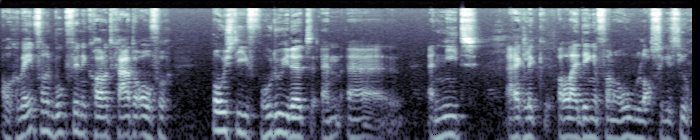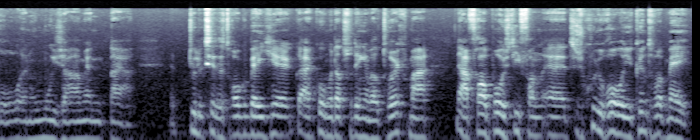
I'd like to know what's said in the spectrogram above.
algemeen van het boek vind ik gewoon, het gaat over positief, hoe doe je dat? En, en niet eigenlijk allerlei dingen van oh, hoe lastig is die rol en hoe moeizaam. En nou ja, natuurlijk zit het er ook een beetje, er komen dat soort dingen wel terug. Maar ja, vooral positief van uh, het is een goede rol, je kunt er wat mee.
